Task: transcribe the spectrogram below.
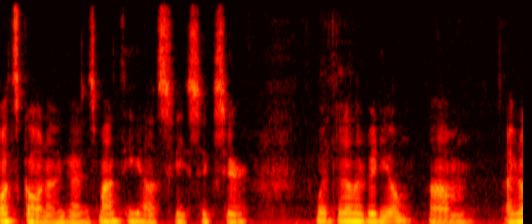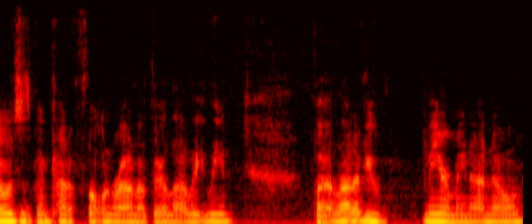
What's going on guys? Monty LSV6 here with another video. Um, I know this has been kind of floating around out there a lot lately, but a lot of you may or may not know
